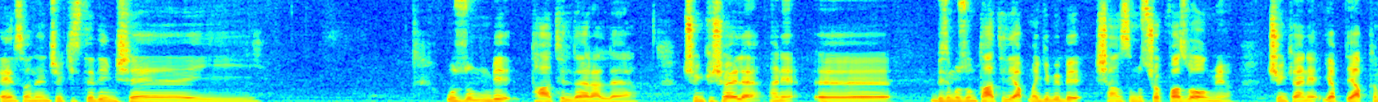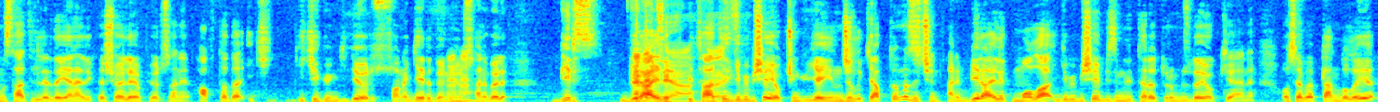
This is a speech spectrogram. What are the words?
En son en çok istediğim şey... Uzun bir tatildi herhalde ya. Çünkü şöyle hani e, bizim uzun tatil yapma gibi bir şansımız çok fazla olmuyor. Çünkü hani yap, yaptığımız tatilleri de genellikle şöyle yapıyoruz. Hani haftada iki, iki gün gidiyoruz sonra geri dönüyoruz. Hı hı. Hani böyle bir bir Evet aylık ya, bir tatil evet. gibi bir şey yok. Çünkü yayıncılık yaptığımız için hani bir aylık mola gibi bir şey bizim literatürümüzde yok yani. O sebepten dolayı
